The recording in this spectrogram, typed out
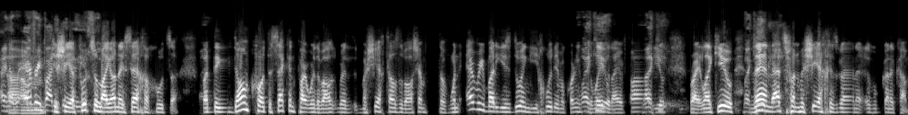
I know um, everybody. Right. But they don't quote the second part where the where Mashiach tells the Baal Shem Tov when everybody is doing yichudim according like to the way that I have taught like you, you, right? Like you, like then you. that's when Mashiach is going to going to come.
